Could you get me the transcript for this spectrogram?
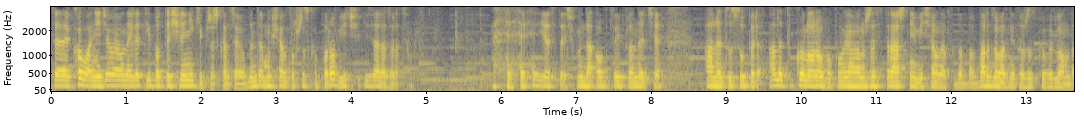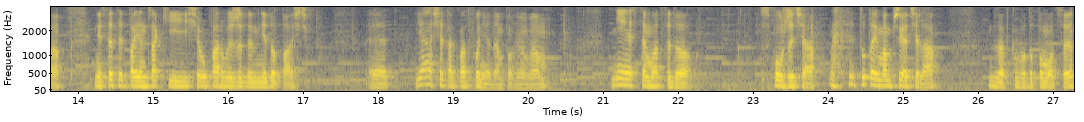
te koła nie działają najlepiej, bo te silniki przeszkadzają. Będę musiał to wszystko porobić i zaraz wracam. Jesteśmy na obcej planecie. Ale tu super, ale tu kolorowo. Powiem wam, że strasznie mi się ona podoba. Bardzo ładnie to wszystko wygląda. Niestety pajęczaki się uparły, żeby mnie dopaść. E, Ja się tak łatwo nie dam, powiem wam. Nie jestem łatwy do współżycia. Tutaj mam przyjaciela, dodatkowo do pomocy.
